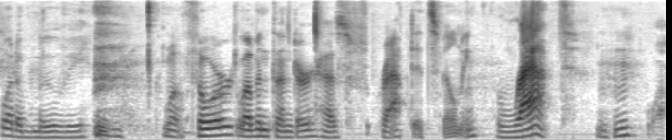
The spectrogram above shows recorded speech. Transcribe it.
what a movie! Well, Thor: Love and Thunder has wrapped its filming. Wrapped. Mm-hmm. Wow.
